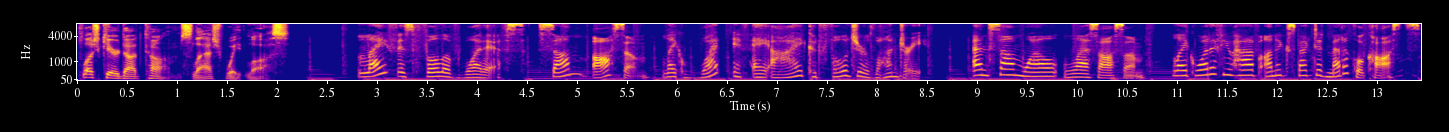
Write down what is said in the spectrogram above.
plushcare.com slash weight loss. Life is full of what ifs. Some awesome, like what if AI could fold your laundry? And some, well, less awesome, like what if you have unexpected medical costs?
